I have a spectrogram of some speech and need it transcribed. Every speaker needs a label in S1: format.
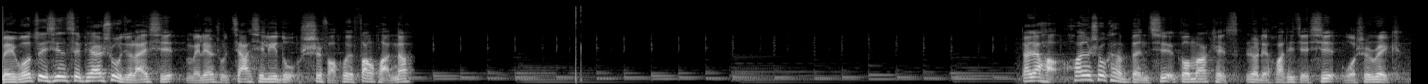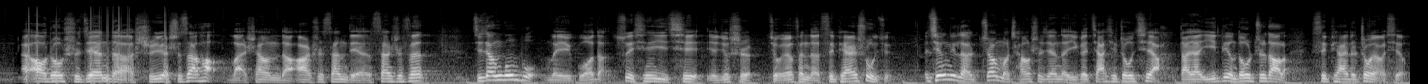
S1: 美国最新 CPI 数据来袭，美联储加息力度是否会放缓呢？大家好，欢迎收看本期 Go Markets 热点话题解析，我是 Rick。在澳洲时间的十月十三号晚上的二十三点三十分，即将公布美国的最新一期，也就是九月份的 CPI 数据。经历了这么长时间的一个加息周期啊，大家一定都知道了 CPI 的重要性。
